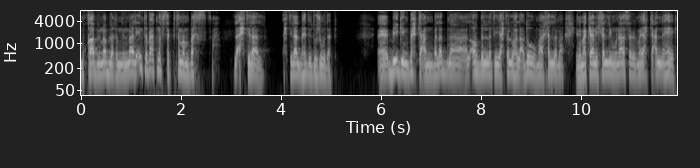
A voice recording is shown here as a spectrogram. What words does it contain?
مقابل مبلغ من المال أنت بعت نفسك بثمن بخس. صح. لاحتلال. احتلال بهدد وجودك. آه، بيجن بيحكي عن بلدنا الأرض التي يحتلها العدو ما خلى ما يعني ما كان يخلي مناسبة ما يحكي عنها هيك.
